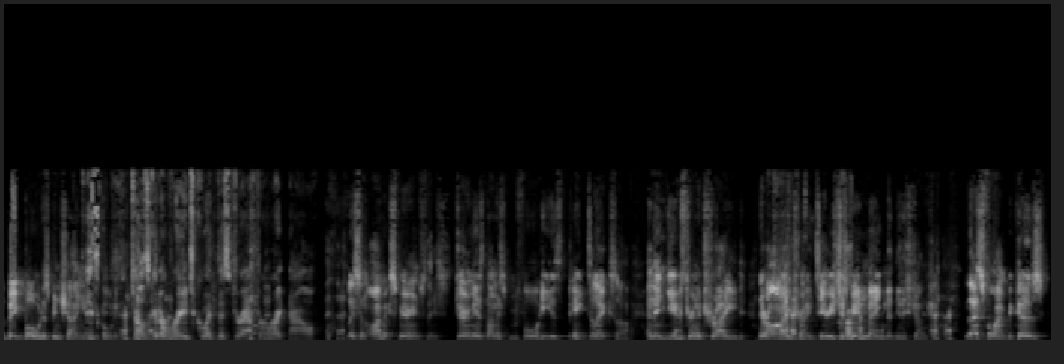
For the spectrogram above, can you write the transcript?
The big board has been changed He's, accordingly. Joe's gonna rage quit this draft right now. Listen, I'm experienced this. Jeremy has done this before. He has picked Alexa and then used her in a trade. There are no trades here. He's just being mean in this juncture. But that's fine because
